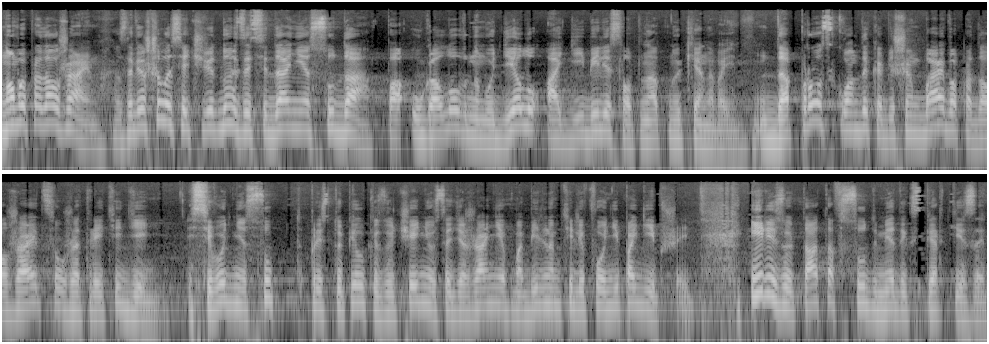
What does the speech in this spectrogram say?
Но мы продолжаем. Завершилось очередное заседание суда по уголовному делу о гибели Салтанат Нукеновой. Допрос Куандыка Бишимбаева продолжается уже третий день. Сегодня суд приступил к изучению содержания в мобильном телефоне погибшей и результатов судмедэкспертизы.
